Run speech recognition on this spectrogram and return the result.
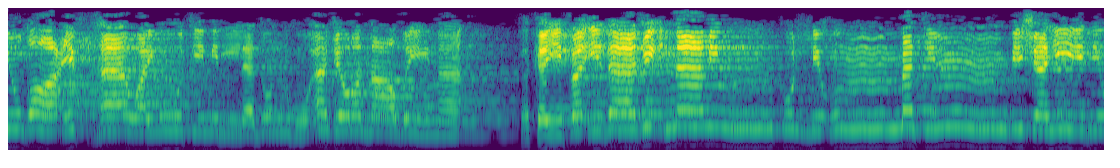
يضاعفها ويوت من لدنه أجرا عظيما فكيف إذا جئنا من كل أمة بشهيد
